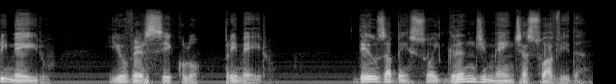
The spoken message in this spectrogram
1 e o versículo 1. Deus abençoe grandemente a sua vida.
